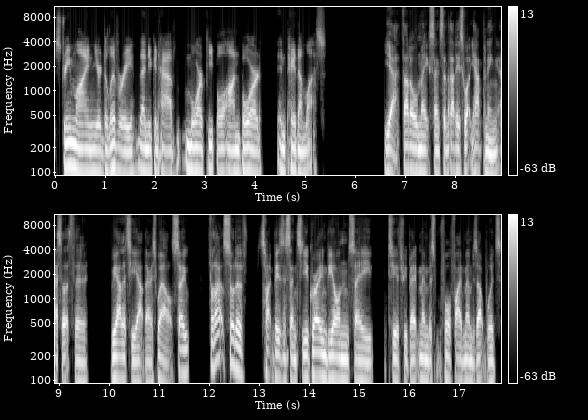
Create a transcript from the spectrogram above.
streamline your delivery, then you can have more people on board and pay them less. Yeah, that all makes sense. And that is what's happening. Uh, so that's the reality out there as well. So for that sort of type business then, so you're growing beyond, say, two or three members, four or five members upwards.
